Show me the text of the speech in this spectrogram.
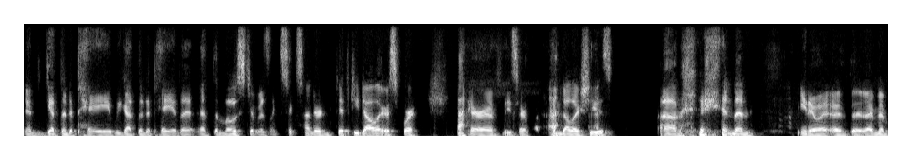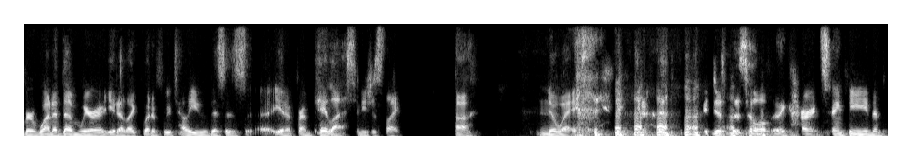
and get them to pay. We got them to pay the at the most it was like six hundred and fifty dollars for a pair of these are ten dollar shoes, um, and then. You know, I, I, remember one of them. We were, you know, like, what if we tell you this is, uh, you know, from Payless? And he's just like, uh, no way. just this whole like heart sinking and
